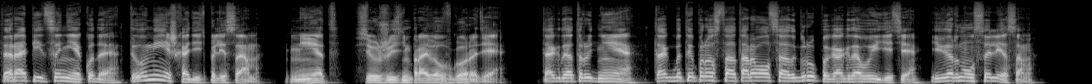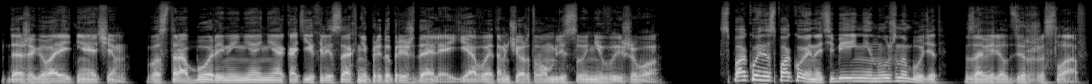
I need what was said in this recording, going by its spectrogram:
«Торопиться некуда. Ты умеешь ходить по лесам?» «Нет, всю жизнь провел в городе». «Тогда труднее. Так бы ты просто оторвался от группы, когда выйдете, и вернулся лесом. Даже говорить не о чем. В Остроборе меня ни о каких лесах не предупреждали, я в этом чертовом лесу не выживу». «Спокойно, спокойно, тебе и не нужно будет», — заверил Держислав.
